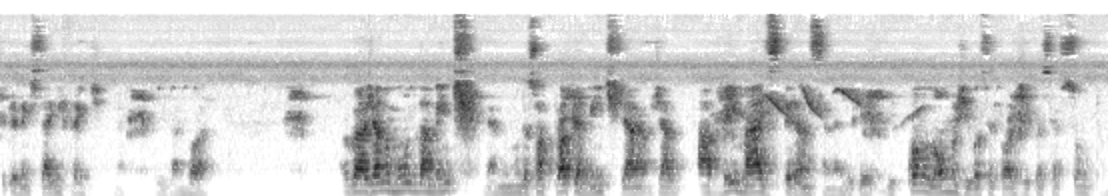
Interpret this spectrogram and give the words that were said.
Simplesmente segue em frente né? e vai embora. Agora, já no mundo da mente, né? no mundo da sua própria mente, já, já há bem mais esperança né? do que de quão longe você pode ir com esse assunto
